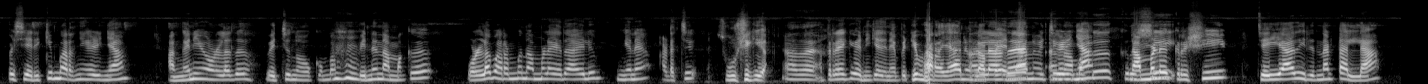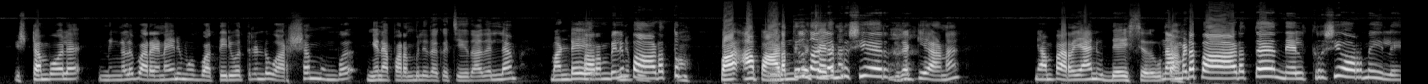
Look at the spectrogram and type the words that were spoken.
അപ്പം ശരിക്കും പറഞ്ഞു കഴിഞ്ഞാൽ അങ്ങനെയുള്ളത് വെച്ച് നോക്കുമ്പോൾ പിന്നെ നമുക്ക് ഉള്ള പറമ്പ് നമ്മൾ ഏതായാലും ഇങ്ങനെ അടച്ച് സൂക്ഷിക്കുക. അതെ. അത്രയൊക്കെ എനിക്ക് അതിനെപ്പറ്റി പറയാനുള്ളൂ അപ്പൊ എന്നാന്ന് വെച്ച് കഴിഞ്ഞാൽ നമ്മൾ കൃഷി ചെയ്യാതിരുന്നിട്ടല്ല ഇഷ്ടം പോലെ നിങ്ങൾ പറയണതിന് മുമ്പ് പത്ത് ഇരുപത്തിരണ്ട് വർഷം മുമ്പ് ഇങ്ങനെ പറമ്പിൽ ഇതൊക്കെ ചെയ്തു. അതെല്ലാം മണ്ടേ പറമ്പിലും പാടത്തും ആ പാടത്തിൽ കൃഷിയായിരുന്നു. ഇതൊക്കെയാണ് ഞാൻ പറയാൻ ഉദ്ദേശിച്ചത് നമ്മുടെ പാടത്തെ നെൽകൃഷി ഓർമ്മയില്ലേ?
